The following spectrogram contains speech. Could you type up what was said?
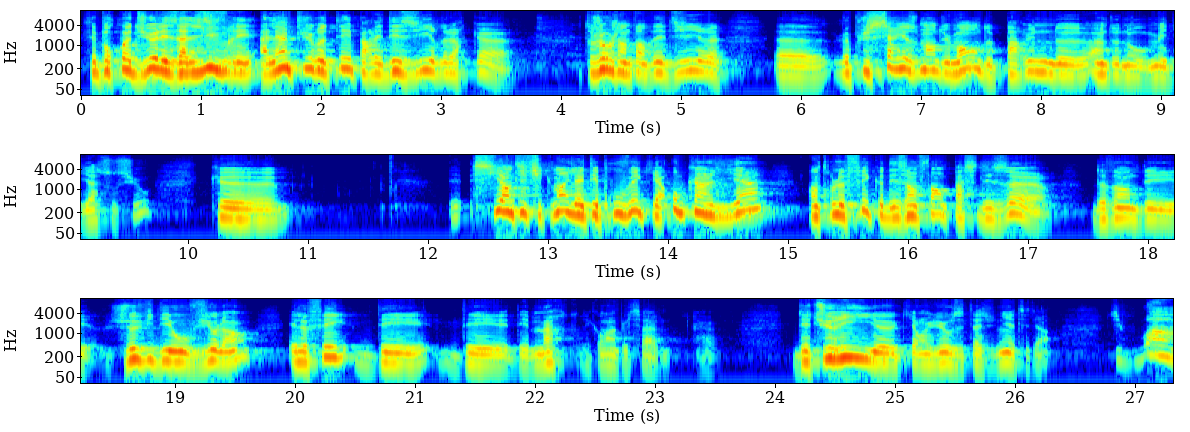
C'est pourquoi Dieu les a livrés à l'impureté par les désirs de leur cœur. Toujours j'entendais dire, euh, le plus sérieusement du monde, par un de nos médias sociaux, que scientifiquement, il a été prouvé qu'il n'y a aucun lien entre le fait que des enfants passent des heures devant des jeux vidéo violents et le fait des, des, des meurtres, comment on appelle ça, euh, des tueries euh, qui ont eu lieu aux États-Unis, etc. Je dis, waouh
